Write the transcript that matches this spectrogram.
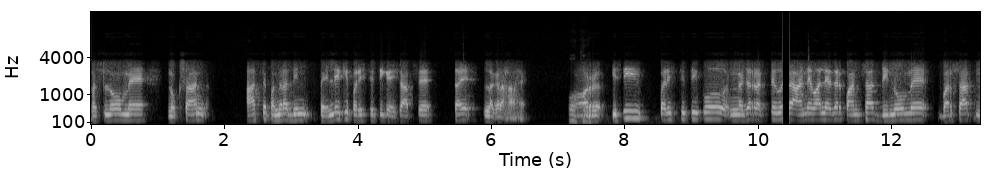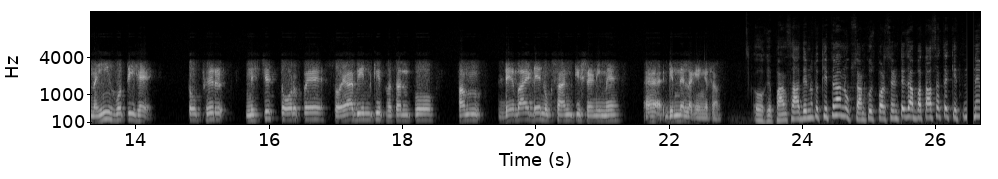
फ़सलों में नुकसान आज से पंद्रह दिन पहले की परिस्थिति के हिसाब से तय लग रहा है। और इसी परिस्थिति को नज़र रखते हुए आने वाले अगर पाँच सात दिनों में बरसात नहीं होती है तो फिर निश्चित तौर पे सोयाबीन की फ़सल को हम डे बाय डे नुकसान की श्रेणी में गिनने लगेंगे साहब ओके पाँच सात दिनों तो कितना नुकसान कुछ परसेंटेज आप बता सकते हैं कितने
